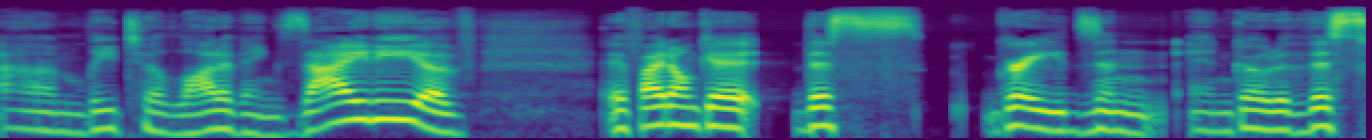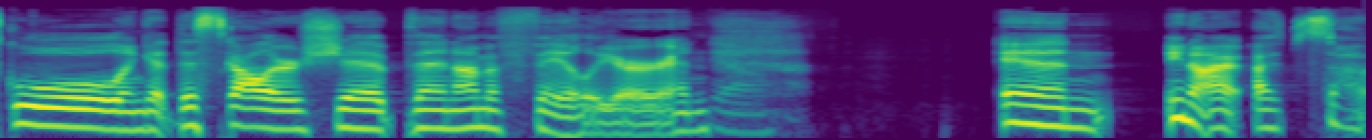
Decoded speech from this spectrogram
um, lead to a lot of anxiety of if I don't get this grades and and go to this school and get this scholarship, then I'm a failure. And Yeah. and you know, I, I saw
